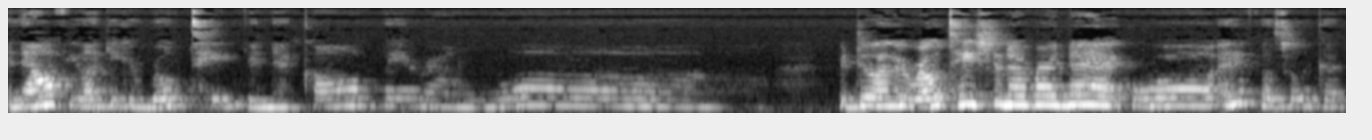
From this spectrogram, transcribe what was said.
And now if you like, you can rotate your neck all the way around. Whoa. We're doing a rotation of our neck. Whoa. And it feels really good.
